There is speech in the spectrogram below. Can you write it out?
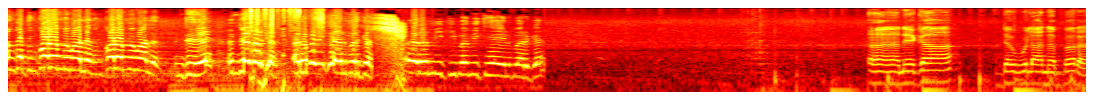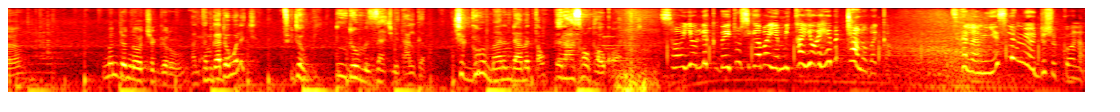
አንገት እንቆለምማለን እንቆለምማለን። እንዴ እንዴ በርገር! ኧረ በሚካኤል በርገር! ኧረ ሚኪ በሚካኤል በርገር! እኔ ጋ ደውላ ነበረ። ምንድን ነው ችግሩ? አንተም ጋር ደወለች? ትደውል። እንደውም እዛች ቤት አልገባ። ችግሩን ማን እንዳመጣው እራሷው ታውቀዋለች። ሰውየው ልክ ቤቱ ሲገባ የሚታየው ይሄ ብቻ ነው። በቃ ሰላምዬ ስለሚወድሽ እኮ ነው።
